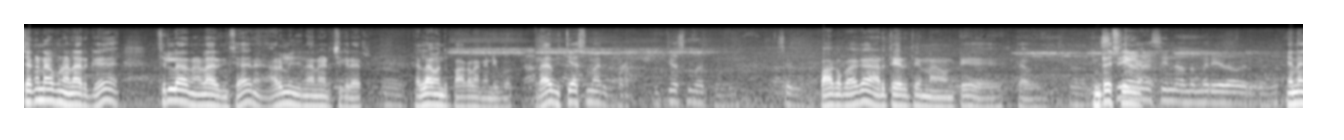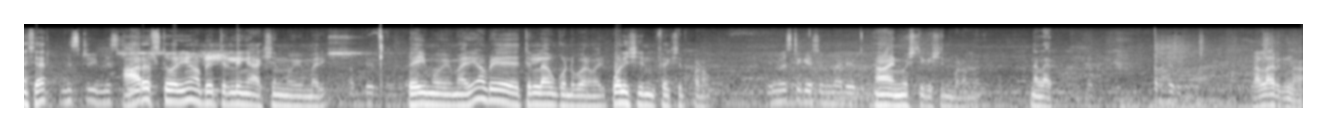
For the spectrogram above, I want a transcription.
செகண்ட் ஹாப் நல்லா இருக்கு. த்ரில்லர் நல்லா இருக்குங்க சார். அருள்நிதி நல்லா நடிச்சுக்கிறார். எல்லாம் வந்து பார்க்கலாம் கண்டிப்பாக எல்லாம் வித்தியாசமாக இருக்கு படம். வித்தியாசமாக இருக்குங்க சரி பார்க்க பார்க்க அடுத்த அடுத்து நான் வந்துட்டு இன்ட்ரெஸ்டிங் சீன் அந்த மாதிரி ஏதாவது என்னங்க சார்? மிஸ்ட்ரி மிஸ்ட்ரி ஆர்எஃப் ஸ்டோரியும் அப்படியே த்ரில்லிங் ஆக்ஷன் மூவி மாதிரி. பேய் மூவி மாதிரியும் அப்படியே த்ரில்லாகவும் கொண்டு போகிற மாதிரி. போலீஸ் இன்ஃபெக்ஷன் படம். இன்வெஸ்டிகேஷன் மாதிரி இருக்கு. ஆ இன்வெஸ்டிகேஷன் படம். மாதிரி நல்லா இருக்கு நல்லா இருக்குண்ணா.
